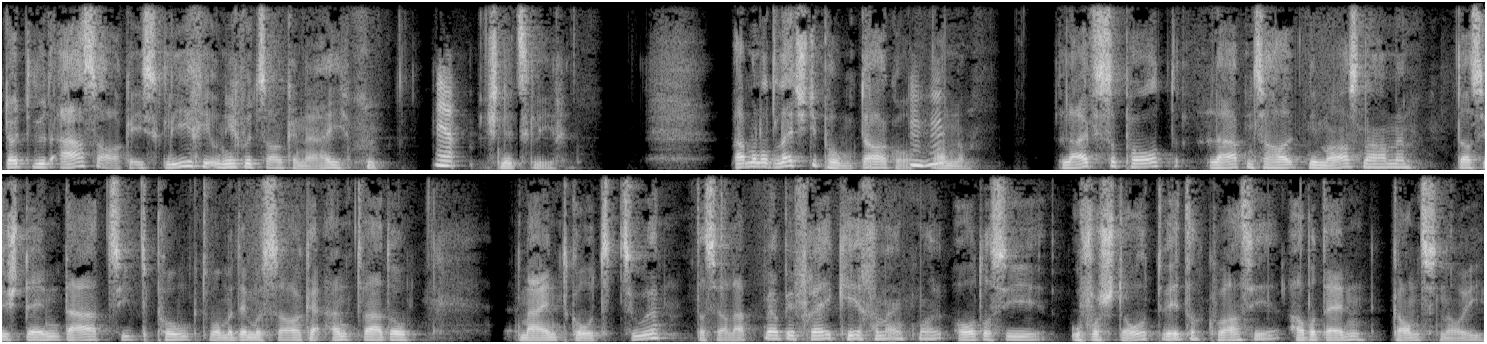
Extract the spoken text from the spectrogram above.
Dort würde er sagen, ist das Gleiche und ich würde sagen, nein. Ja. Ist nicht das Gleiche. Wenn wir noch den letzten Punkt angehen, mhm. Anna. Life Support, lebenserhaltende Maßnahmen, das ist dann der Zeitpunkt, wo man dann muss sagen, entweder Gemeinde geht zu, Das erlebt man bei Freikirchen manchmal. Oder sie aufersteht wieder quasi, aber dann ganz neu.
